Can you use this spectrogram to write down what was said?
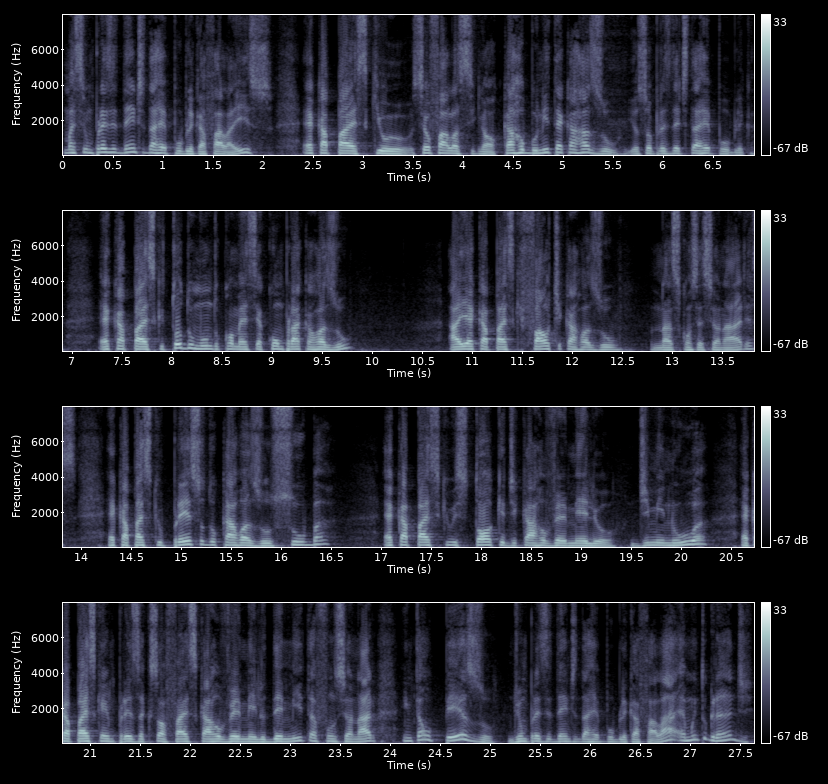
Mas se um presidente da república fala isso, é capaz que o. Se eu falo assim, ó, carro bonito é carro azul, e eu sou presidente da república, é capaz que todo mundo comece a comprar carro azul. Aí é capaz que falte carro azul nas concessionárias, é capaz que o preço do carro azul suba, é capaz que o estoque de carro vermelho diminua, é capaz que a empresa que só faz carro vermelho demita funcionário. Então, o peso de um presidente da República falar é muito grande.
